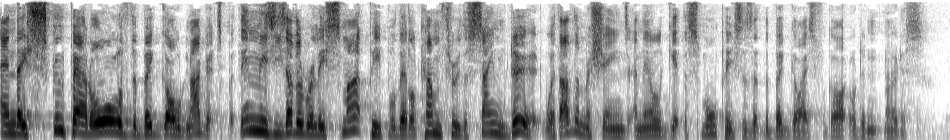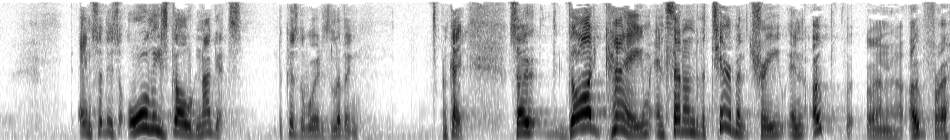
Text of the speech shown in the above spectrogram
and they scoop out all of the big gold nuggets. But then there's these other really smart people that'll come through the same dirt with other machines and they'll get the small pieces that the big guys forgot or didn't notice. And so there's all these gold nuggets because the word is living. Okay, so God came and sat under the terebinth tree in uh, Ophrah,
